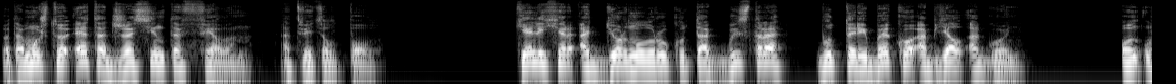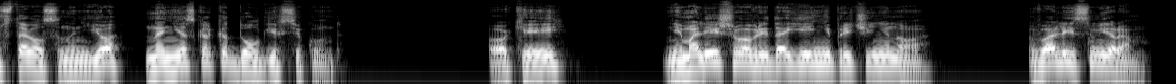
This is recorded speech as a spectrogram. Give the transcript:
«Потому что это Джасинта Феллон», — ответил Пол. Келлихер отдернул руку так быстро, будто Ребекку объял огонь. Он уставился на нее на несколько долгих секунд. «Окей. Ни малейшего вреда ей не причинено. Вали с миром».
